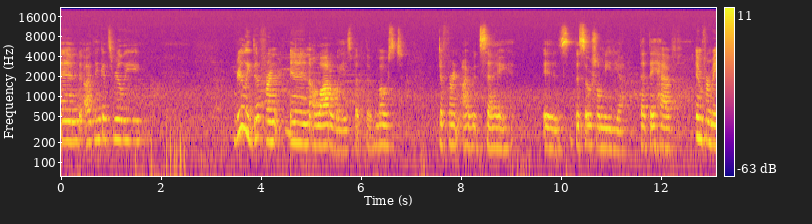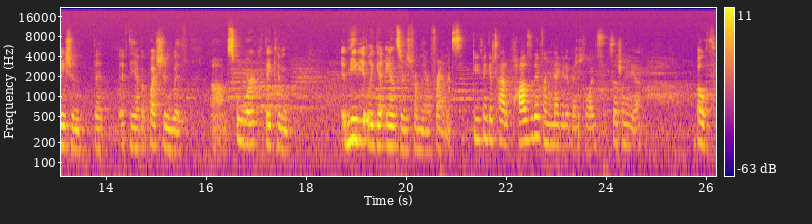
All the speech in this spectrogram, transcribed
And I think it's really really different in a lot of ways, but the most different, I would say, is the social media, that they have information that if they have a question with um, schoolwork, they can immediately get answers from their friends. Do you think it's had a positive or negative influence, social media? Both,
